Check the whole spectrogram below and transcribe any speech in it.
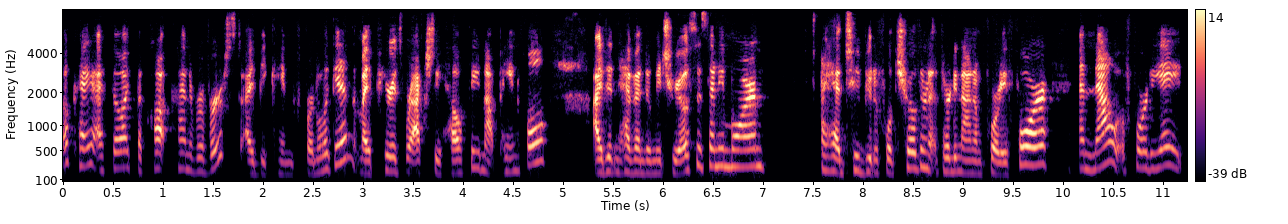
okay, I feel like the clock kind of reversed. I became fertile again. My periods were actually healthy, not painful. I didn't have endometriosis anymore. I had two beautiful children at 39 and 44. And now at 48,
